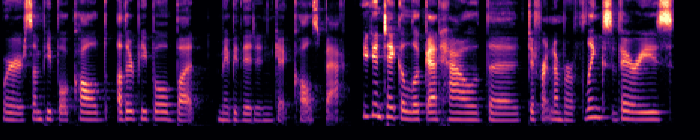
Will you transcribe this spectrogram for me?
where some people called other people but maybe they didn't get calls back. You can take a look at how the different number of links varies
